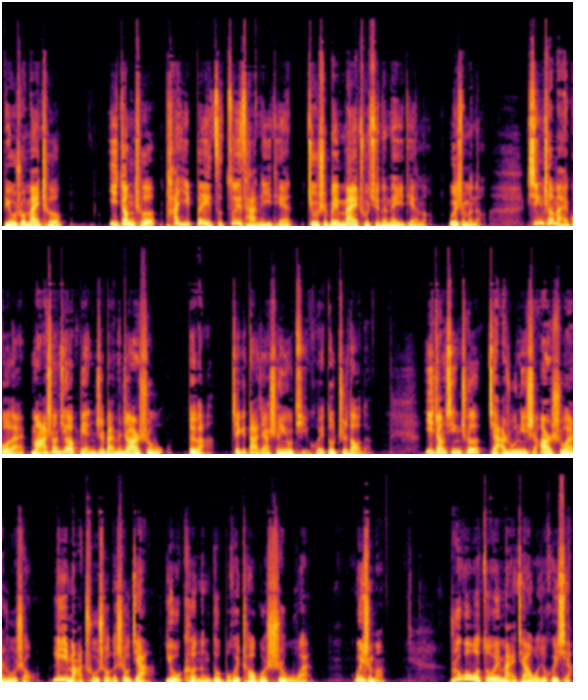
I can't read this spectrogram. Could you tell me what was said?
比如说卖车，一张车他一辈子最惨的一天就是被卖出去的那一天了。为什么呢？新车买过来马上就要贬值百分之二十五，对吧？这个大家深有体会，都知道的。一张新车，假如你是二十万入手，立马出手的售价有可能都不会超过十五万。为什么？如果我作为买家，我就会想，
